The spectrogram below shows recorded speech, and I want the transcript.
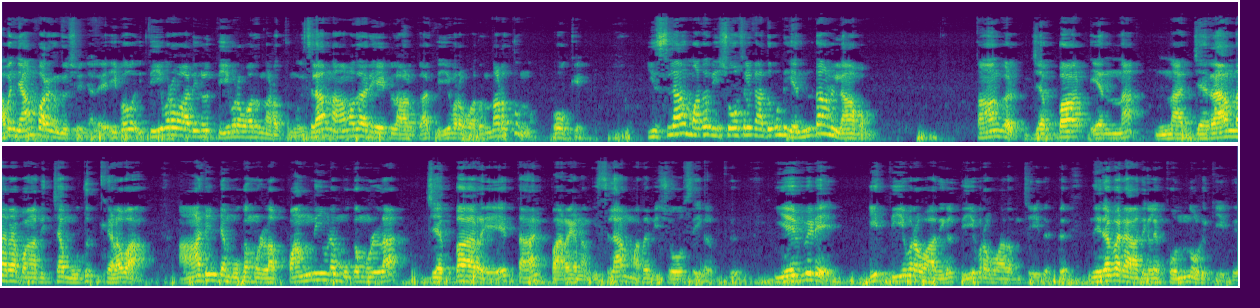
അപ്പൊ ഞാൻ പറയുന്നത് വെച്ച് കഴിഞ്ഞാൽ ഇപ്പോൾ തീവ്രവാദികൾ തീവ്രവാദം നടത്തുന്നു. ഇസ്ലാം നാമധാരിയായിട്ടുള്ള ആൾക്കാർ തീവ്രവാദം നടത്തുന്നു. ഓക്കെ. ഇസ്ലാം മതവിശ്വാസികൾക്ക് അതുകൊണ്ട് എന്താണ് ലാഭം? താങ്കൾ ജബ്ബാർ എന്ന ന- ജരാനര ബാധിച്ച മുതുക്കിളവ. ആടിന്റെ മുഖമുള്ള പന്നിയുടെ മുഖമുള്ള ജബ്ബാറയെ താൻ പറയണം. ഇസ്ലാം മതവിശ്വാസികൾക്ക് എവിടെ ഈ തീവ്രവാദികൾ തീവ്രവാദം ചെയ്തിട്ട് നിരപരാധികളെ കൊന്നൊടുക്കിയിട്ട്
